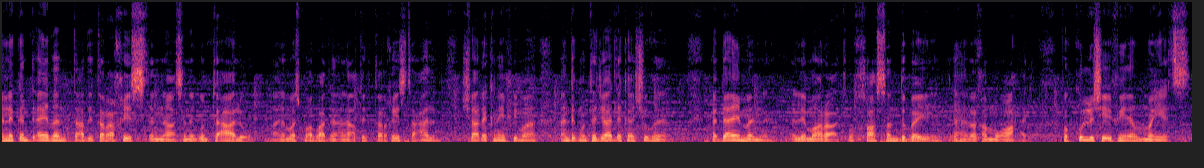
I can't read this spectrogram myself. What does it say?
انك انت أيضا تعطي تراخيص للناس. ان يقول تعالوا. أنا مش ما فات أنا أعطيك تراخيص تعال شاركني فيما عندك منتجات لك شوفنا. فدائما الإمارات وخاصه دبي نحن رقم واحد. فكل شيء فينا مميز.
